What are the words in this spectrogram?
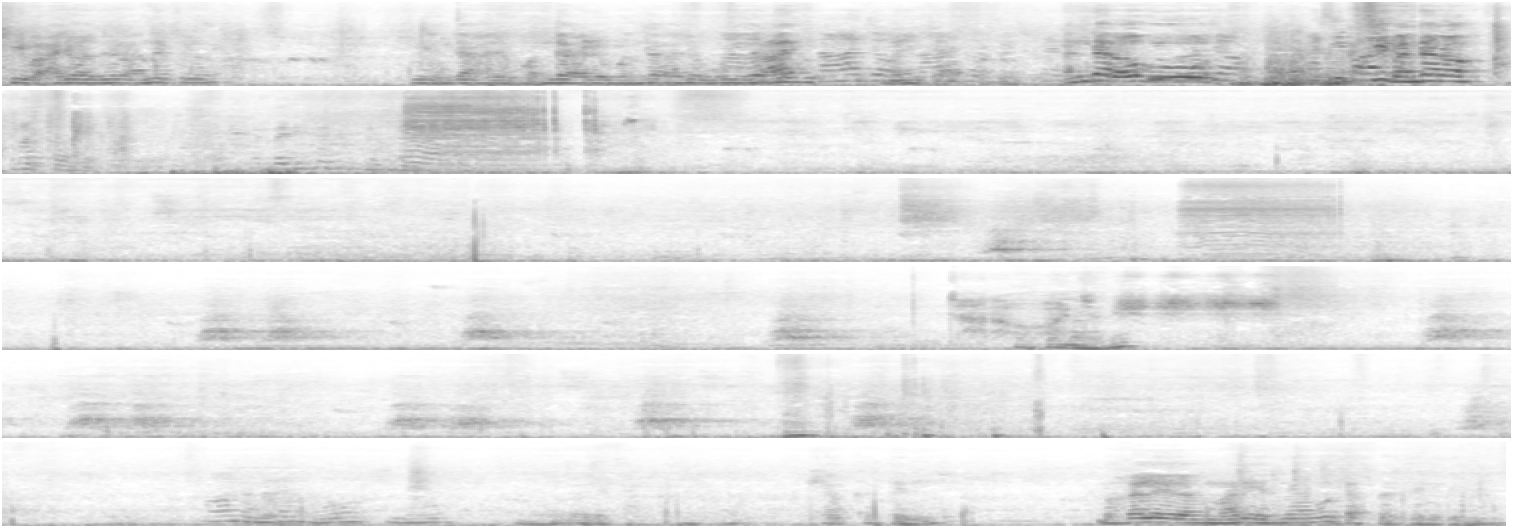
집라주안 됐죠. 안달하려고 안달하려고 안달하려고 이거 아니 안달하고 같이 만달어 잘하고 가야지 करते नहीं बगल हमारी हद में वो क्या करते नहीं कभी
